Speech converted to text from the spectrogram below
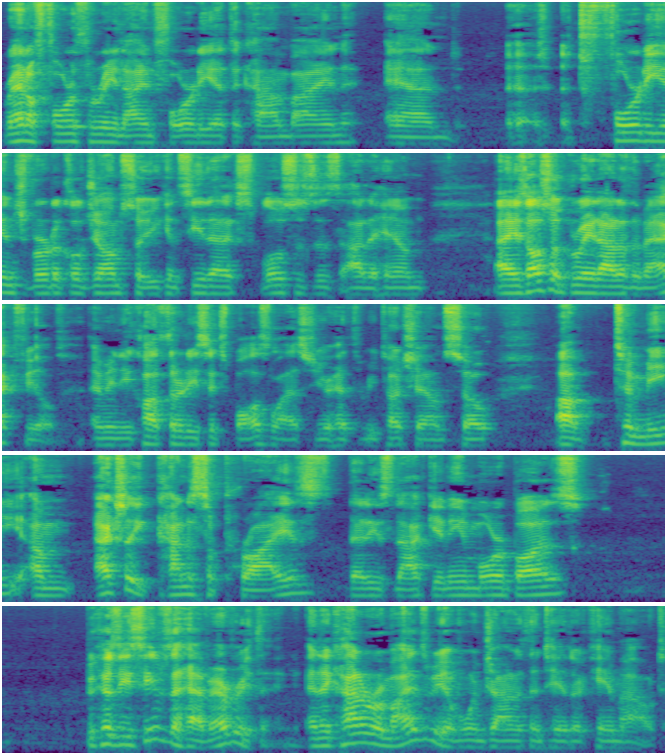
Ran a 4.3940 at the combine and a 40 inch vertical jump, so you can see that explosiveness out of him. Uh, he's also great out of the backfield. I mean, he caught 36 balls last year, had three touchdowns. So uh, to me, I'm actually kind of surprised that he's not getting more buzz because he seems to have everything. And it kind of reminds me of when Jonathan Taylor came out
